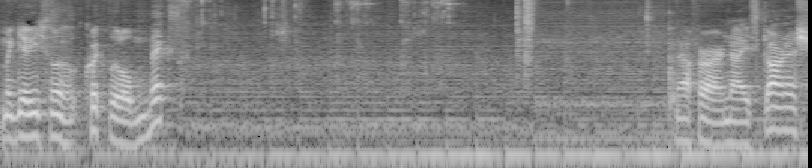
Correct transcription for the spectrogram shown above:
I'm gonna give each one a quick little mix. Now for our nice garnish.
